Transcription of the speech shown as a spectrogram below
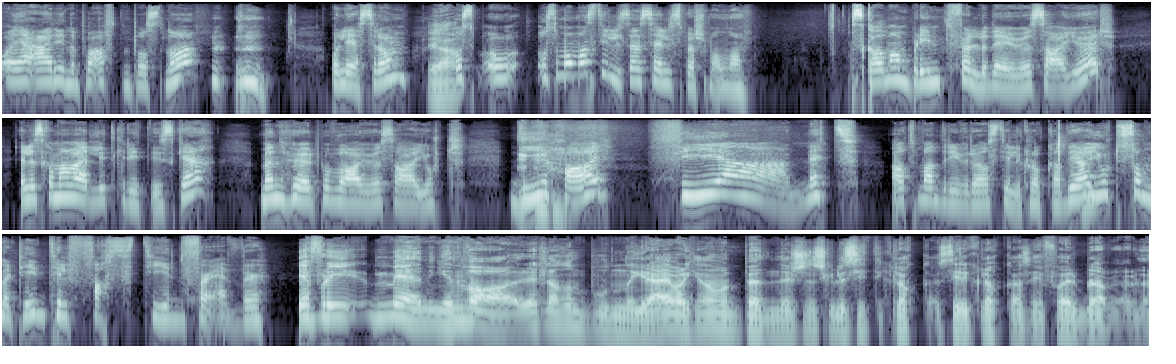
og jeg er inne på Aftenposten nå og leser om. Ja. Og, og, og så må man stille seg selv spørsmål nå. Skal man blindt følge det USA gjør, eller skal man være litt kritiske? Men hør på hva USA har gjort. De har fjernet at man driver og stiller klokka. De har gjort sommertid til fast tid forever. Ja, fordi meningen var et eller annet sånn bondegreie. Var det ikke noen bønder som skulle klokka, stille klokka si for bla, bla, bla,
